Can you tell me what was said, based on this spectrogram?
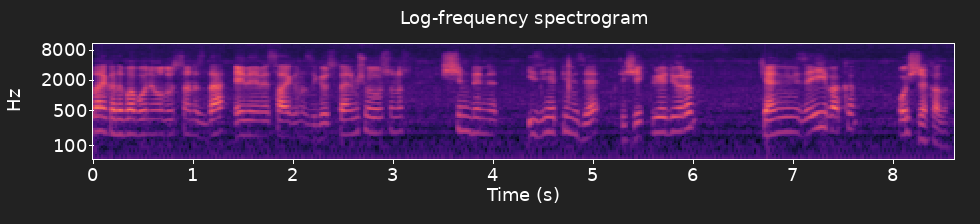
Like atıp abone olursanız da emeğime saygınızı göstermiş olursunuz. Şimdiden izi hepinize teşekkür ediyorum. Kendinize iyi bakın. Hoşçakalın.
